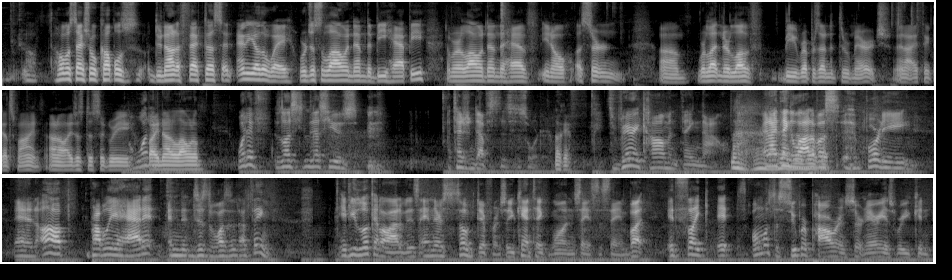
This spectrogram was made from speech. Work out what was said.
homosexual couples do not affect us in any other way. We're just allowing them to be happy, and we're allowing them to have you know a certain. Um, we're letting their love be represented through marriage, and I think that's fine. I don't know. I just disagree What by if- not allowing them. What if let's let's use attention deficit disorder. Okay. It's a very common thing now, and I think a lot of us 40 and up probably had it, and it just wasn't a thing. If you look at a lot of this, and they're so different, so you can't take one and say it's the same. But it's like it's almost a superpower in certain areas where you can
